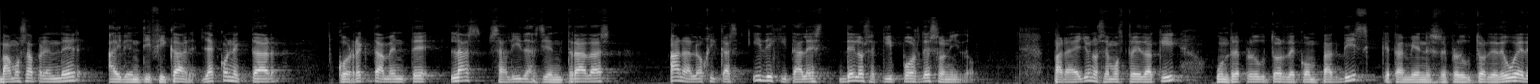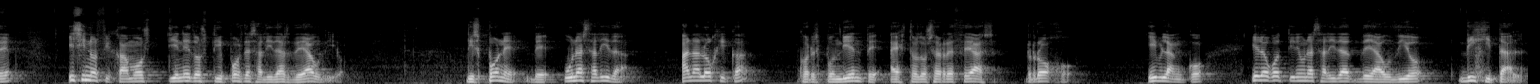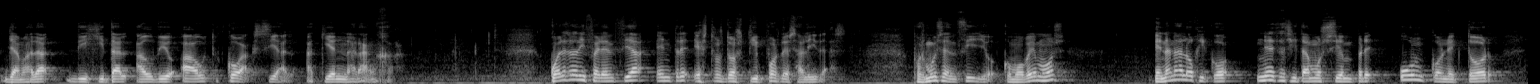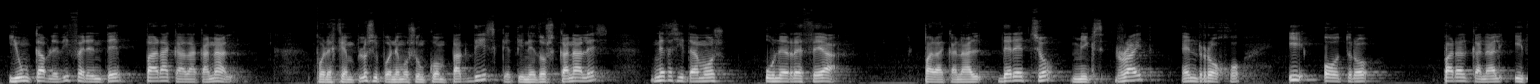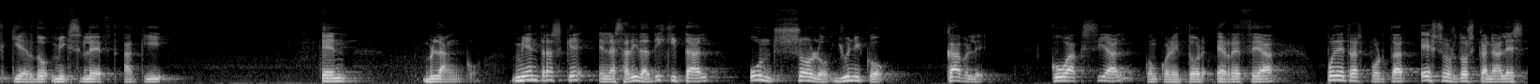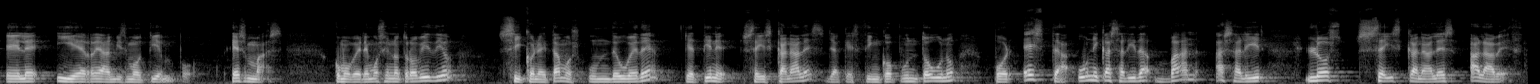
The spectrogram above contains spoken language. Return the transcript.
vamos a aprender a identificar y a conectar correctamente las salidas y entradas analógicas y digitales de los equipos de sonido. Para ello nos hemos traído aquí un reproductor de compact disc que también es reproductor de DVD y si nos fijamos tiene dos tipos de salidas de audio. Dispone de una salida analógica correspondiente a estos dos RCAs rojo y blanco y luego tiene una salida de audio digital llamada Digital Audio Out coaxial aquí en naranja. ¿Cuál es la diferencia entre estos dos tipos de salidas? Pues muy sencillo, como vemos, en analógico necesitamos siempre un conector y un cable diferente para cada canal. Por ejemplo, si ponemos un compact disc que tiene dos canales, necesitamos un RCA para el canal derecho, mix right, en rojo, y otro para el canal izquierdo, mix left, aquí en blanco. Mientras que en la salida digital, un solo y único cable coaxial con conector RCA puede transportar esos dos canales L y R al mismo tiempo. Es más, como veremos en otro vídeo, si conectamos un DVD que tiene 6 canales, ya que es 5.1, por esta única salida van a salir los 6 canales a la vez.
